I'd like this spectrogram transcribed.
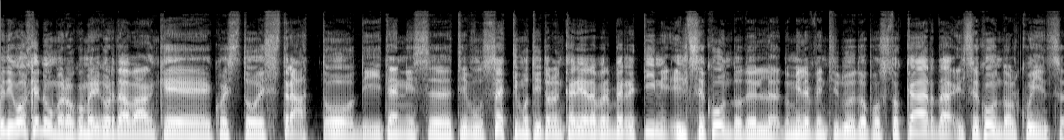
Quindi qualche numero, come ricordava anche questo estratto di Tennis TV, settimo titolo in carriera per Berrettini, il secondo del 2022 dopo Stoccarda, il secondo al Queens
